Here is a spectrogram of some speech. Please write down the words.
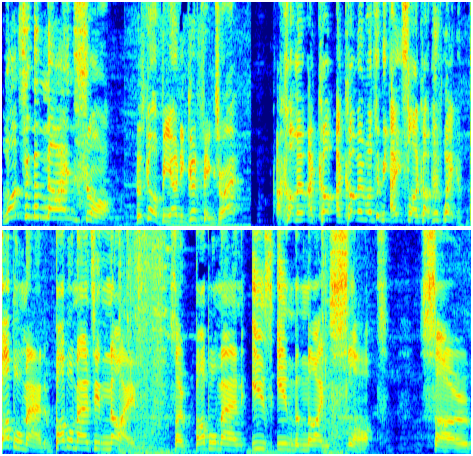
What's in the nine slot? There's got to be only good things, right? I can't remember. I can't. I can't remember what's in the eight slot. I can't. Wait, Bubble Man. Bubble Man's in nine. So Bubble Man is in the nine slot. So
